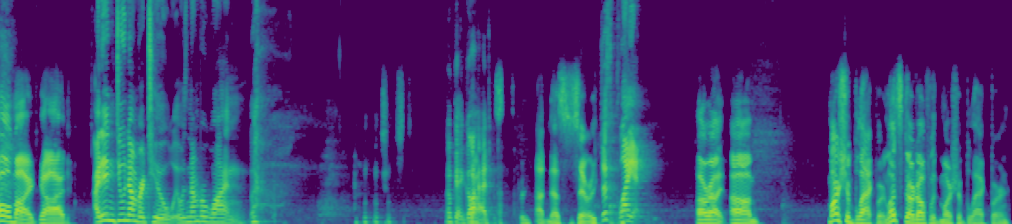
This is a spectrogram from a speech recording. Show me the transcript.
Oh my God. I didn't do number two. It was number one. Okay, go ahead. Not necessary. Just play it. All right. Um, Marsha Blackburn. Let's start off with Marsha Blackburn,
